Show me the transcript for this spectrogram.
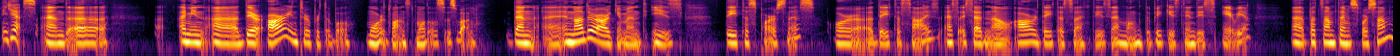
Yes, and uh, I mean, uh, there are interpretable, more advanced models as well. Then uh, another argument is data sparseness or uh, data size. As I said, now our data set is among the biggest in this area, uh, but sometimes for some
